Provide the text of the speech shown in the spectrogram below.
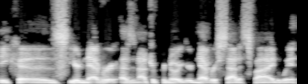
because you're never, as an entrepreneur, you're never satisfied with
